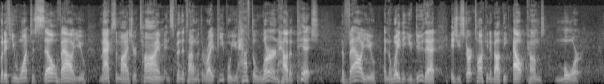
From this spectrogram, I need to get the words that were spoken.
But if you want to sell value, maximize your time, and spend the time with the right people, you have to learn how to pitch the value. And the way that you do that is you start talking about the outcomes more.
